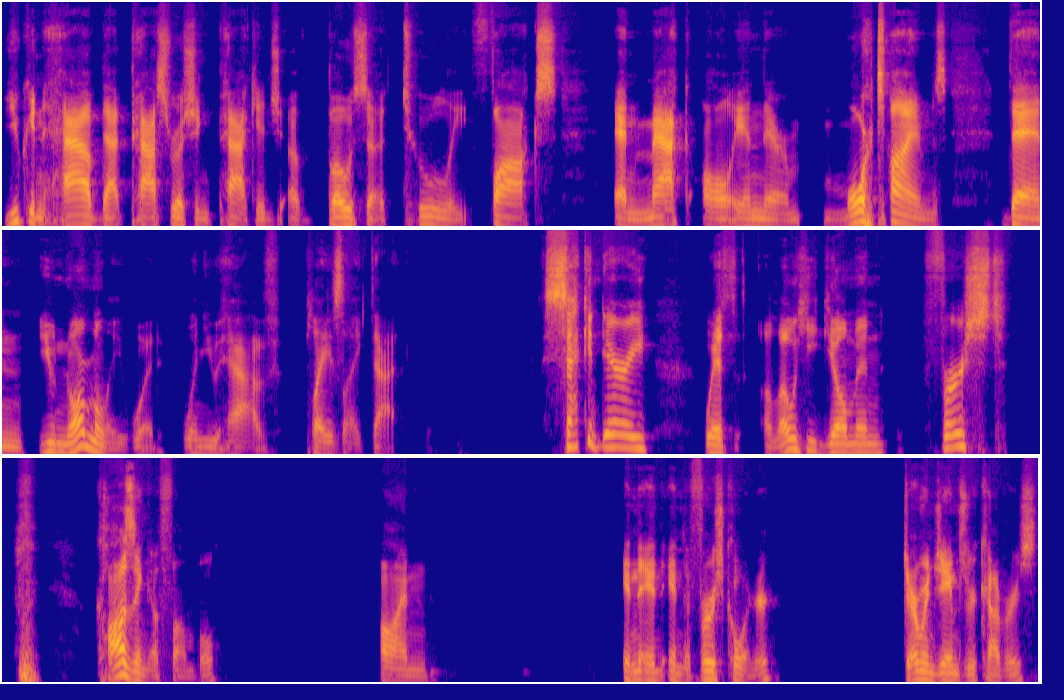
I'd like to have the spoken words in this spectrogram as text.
You can have that pass rushing package of Bosa, Tuli, Fox, and Mack all in there more times than you normally would when you have plays like that. Secondary with Alohi Gilman first causing a fumble on in, in in the first quarter. Derwin James recovers.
